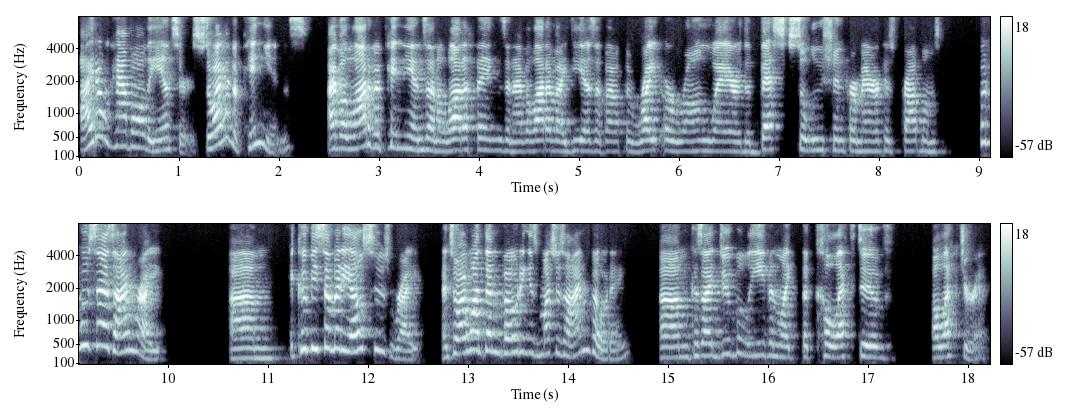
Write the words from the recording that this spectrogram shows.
I don't have all the answers. So I have opinions. I have a lot of opinions on a lot of things, and I have a lot of ideas about the right or wrong way or the best solution for America's problems. But who says I'm right? Um, it could be somebody else who's right. And so I want them voting as much as I'm voting because um, I do believe in like the collective electorate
